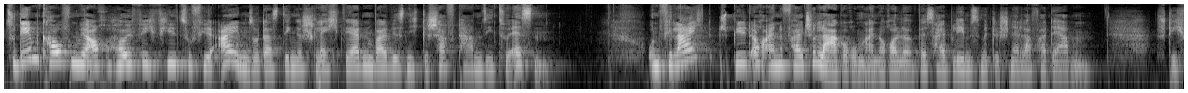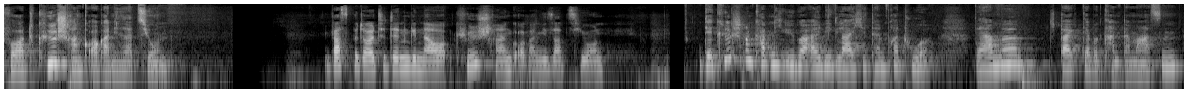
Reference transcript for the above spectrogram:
Zudem kaufen wir auch häufig viel zu viel ein, sodass Dinge schlecht werden, weil wir es nicht geschafft haben, sie zu essen. Und vielleicht spielt auch eine falsche Lagerung eine Rolle, weshalb Lebensmittel schneller verderben. Stichwort Kühlschrankorganisation. Was bedeutet denn genau Kühlschrankorganisation? Der Kühlschrank hat nicht überall die gleiche Temperatur. Wärme steigt ja bekanntermaßen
